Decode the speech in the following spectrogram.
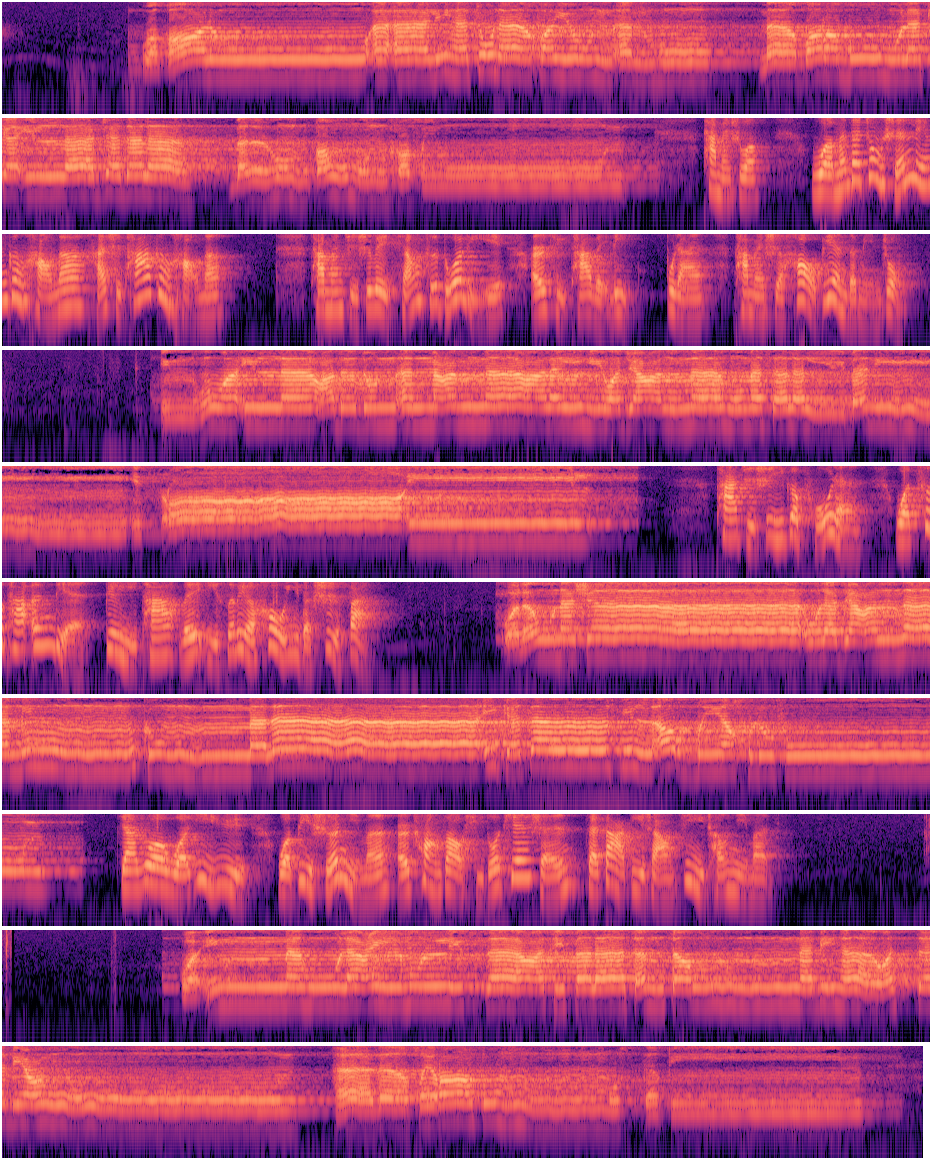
他们说：“我们的众神灵更好呢，还是他更好呢？”他们只是为强词夺理而举他为例，不然他们是好辩的民众。他只是一个仆人。我赐他恩典，并以他为以色列后裔的示范。假若我意欲，我必舍你们而创造许多天神，在大地上继承你们。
